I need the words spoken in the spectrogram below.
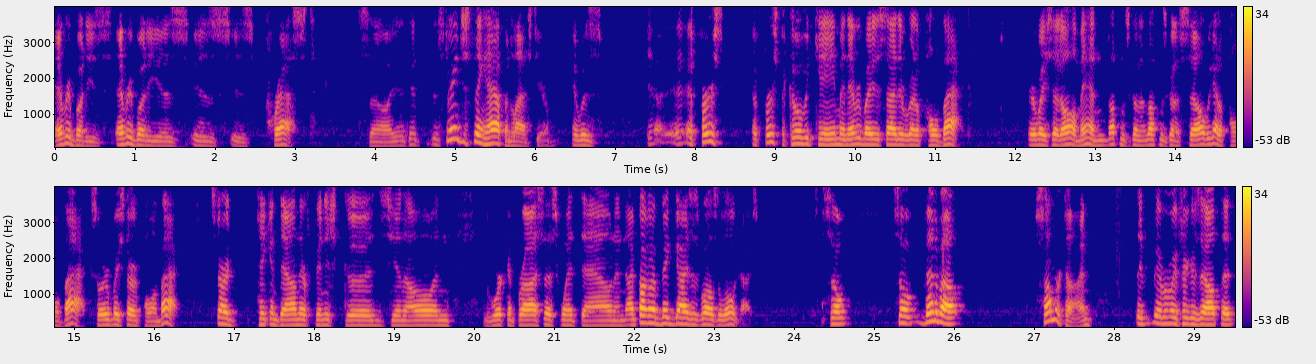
Everybody's everybody is is is pressed so it, it, the strangest thing happened last year. It was uh, at first at first the COVID came and everybody decided they were going to pull back. Everybody said, "Oh man, nothing's going to nothing's going to sell. We got to pull back." So everybody started pulling back. Started taking down their finished goods, you know, and the working process went down. And I'm talking about big guys as well as the little guys. So so then about summertime, they, everybody figures out that,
